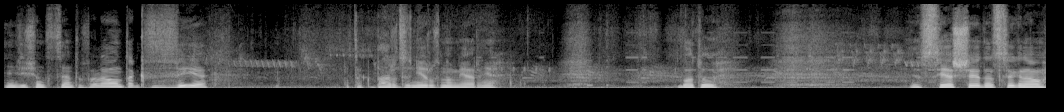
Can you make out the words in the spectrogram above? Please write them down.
50 centów, ale on tak wyje tak bardzo nierównomiernie. Bo tu jest jeszcze jeden sygnał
